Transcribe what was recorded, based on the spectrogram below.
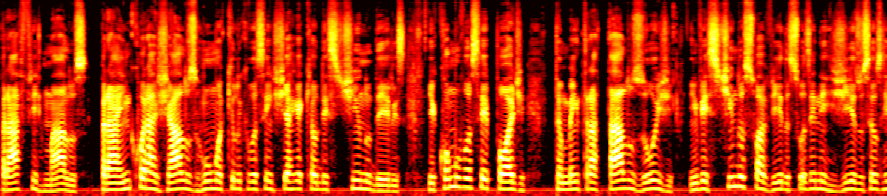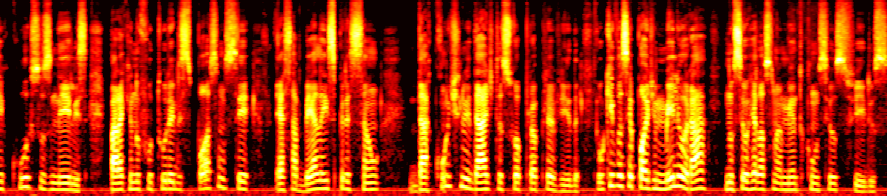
para afirmá-los, para encorajá-los rumo àquilo que você enxerga que é o destino deles, e como você pode também tratá-los hoje, investindo a sua vida, suas energias, os seus recursos neles, para que no futuro eles possam ser essa bela expressão da continuidade da sua própria vida. O que você pode melhorar no seu relacionamento com seus filhos?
